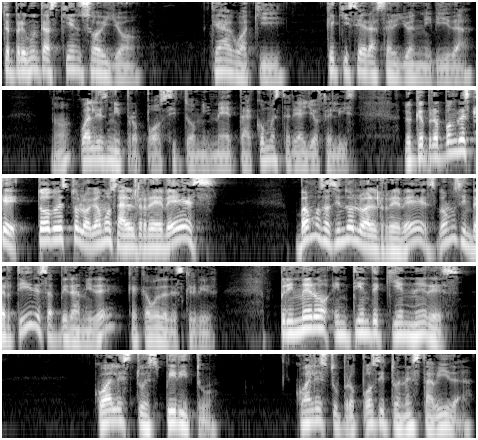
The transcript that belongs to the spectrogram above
te preguntas, ¿quién soy yo? ¿Qué hago aquí? ¿Qué quisiera hacer yo en mi vida? ¿No? ¿Cuál es mi propósito, mi meta? ¿Cómo estaría yo feliz? Lo que propongo es que todo esto lo hagamos al revés. Vamos haciéndolo al revés. Vamos a invertir esa pirámide que acabo de describir. Primero entiende quién eres. ¿Cuál es tu espíritu? ¿Cuál es tu propósito en esta vida?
